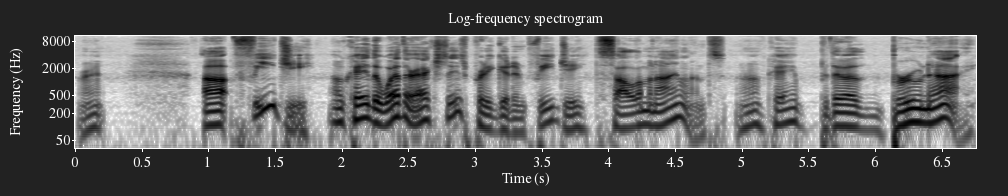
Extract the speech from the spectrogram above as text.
right? Uh, Fiji. Okay, the weather actually is pretty good in Fiji. Solomon Islands. Okay, the Brunei.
